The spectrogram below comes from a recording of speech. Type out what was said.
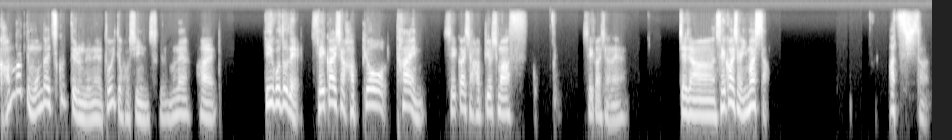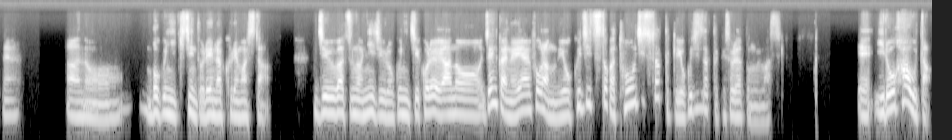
頑張って問題作ってるんでね、解いてほしいんですけどもね。はい。ということで、正解者発表タイム。正解者発表します。正解者ね。じゃじゃーん。正解者いました。あつしさんね。あの、僕にきちんと連絡くれました。10月の26日。これ、あの、前回の AI フォーラムの翌日とか当日だったっけ？翌日だったっけ？それだと思います。え、いろは歌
